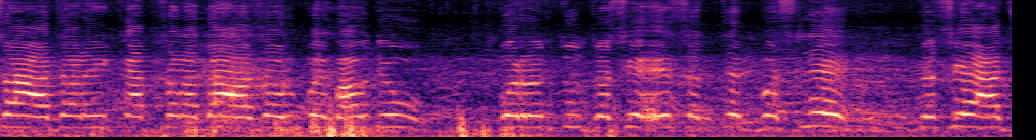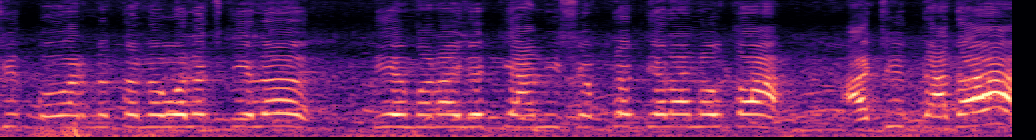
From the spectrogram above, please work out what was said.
सहा हजार आणि कापसाला दहा हजार रुपये भाव देऊ. परंतु जसे हे सत्तेत बसले तसे अजित पवारनं तर नवलच केलं. ते म्हणाले की आम्ही शब्दच दिला नव्हता. अजित दादा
